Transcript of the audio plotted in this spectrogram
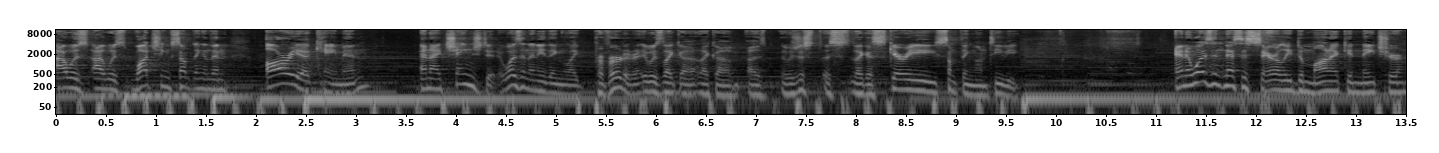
I was I was watching something and then Aria came in and I changed it. It wasn't anything like perverted. It was like a like a, a it was just a, like a scary something on TV and it wasn't necessarily demonic in nature.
